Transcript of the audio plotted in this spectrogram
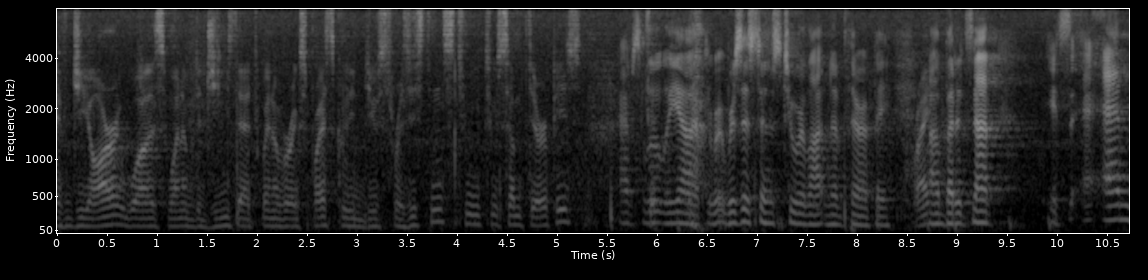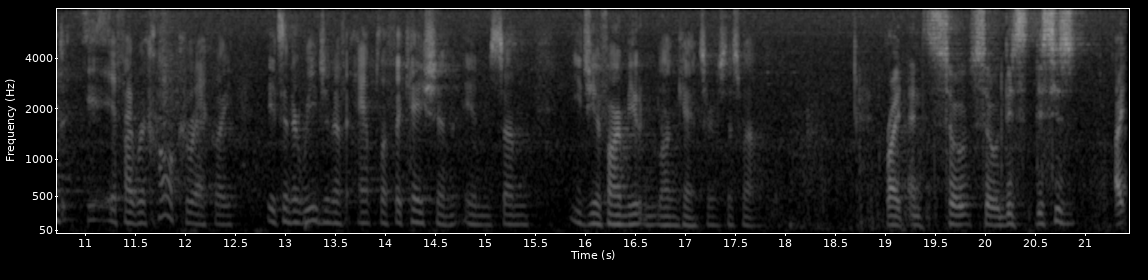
FGR was one of the genes that, when overexpressed, could induce resistance to, to some therapies. Absolutely, yeah. Resistance to erlotinib therapy. Right. Uh, but it's not, it's, and if I recall correctly, it's in a region of amplification in some EGFR mutant lung cancers as well. Right, and so, so this, this is, I,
